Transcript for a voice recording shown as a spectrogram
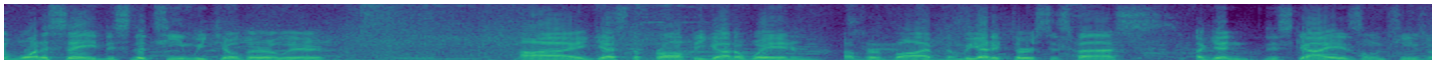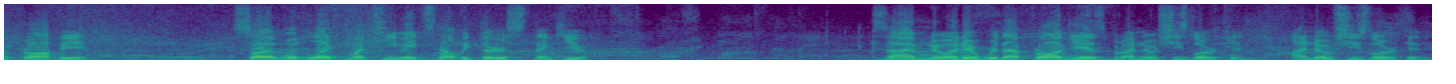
want to say, this is the team we killed earlier. I guess the Froppy got away and revived them. We gotta thirst as fast. Again, this guy is on teams with Froppy. So I would like my teammates to help me thirst. Thank you. Because I have no idea where that frog is, but I know she's lurking. I know she's lurking.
